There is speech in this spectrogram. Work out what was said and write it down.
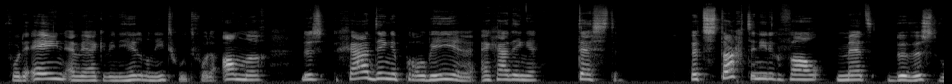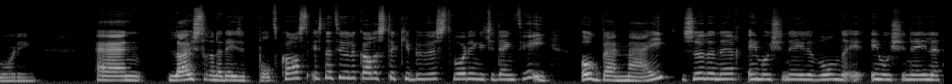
voor de een en werken weer helemaal niet goed voor de ander. Dus ga dingen proberen en ga dingen testen. Het start in ieder geval met bewustwording. En luisteren naar deze podcast is natuurlijk al een stukje bewustwording. Dat je denkt: hé, hey, ook bij mij zullen er emotionele wonden, emotionele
